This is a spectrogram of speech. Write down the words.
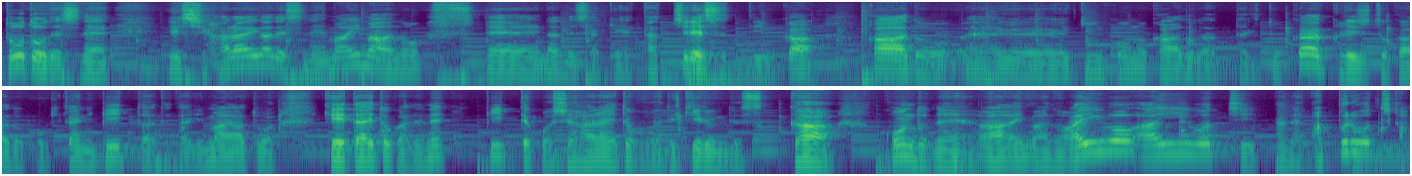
とうとうですね、え支払いがですね、まあ今、あの、えー、何でしたっけ、タッチレスっていうか、カード、えー、銀行のカードだったりとか、クレジットカードをこう機械にピッと当てたり、まあ、あとは携帯とかでね、ピッてこう支払いとかができるんですが、今度ね、あ今あの iWatch、なんで Apple Watch か。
